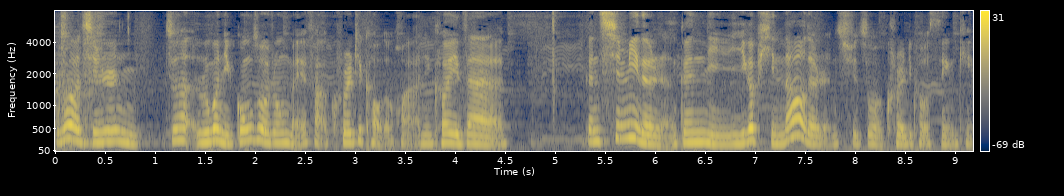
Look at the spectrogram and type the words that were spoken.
不过，其实你。就算如果你工作中没法 critical 的话，你可以在跟亲密的人、跟你一个频道的人去做 critical thinking，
